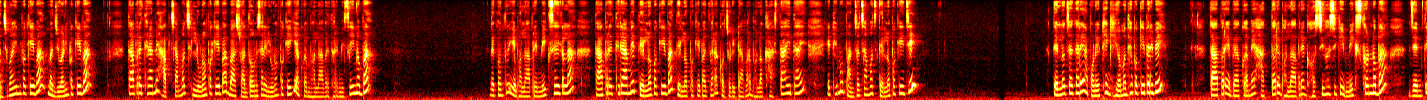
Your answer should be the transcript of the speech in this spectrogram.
ଅଜୱାଇନ୍ ପକାଇବା ବା ଜୁଆଣି ପକାଇବା। ତାପରେ ଏଥିରେ ଆମେ ହାଫ୍ ଚାମଚ ଲୁଣ ପକାଇବା ବା ସ୍ୱାଦ ଅନୁସାରେ ଲୁଣ ପକାଇକି ୟାକୁ ଆମେ ଭଲ ଭାବରେ ଥରେ ମିଶାଇ ନେବା। ଦେଖନ୍ତୁ ଇଏ ଭଲ ଭାବରେ ମିକ୍ସ ହୋଇଗଲା। ତାପରେ ଏଥିରେ ଆମେ ତେଲ ପକାଇବା। ତେଲ ପକାଇବା ଦ୍ୱାରା କଚଡ଼ିଟା ଆମର ଭଲ ଖାସ୍ତା ହୋଇଥାଏ। ଏଠି ମୁଁ ପାଞ୍ଚ ଚାମଚ ତେଲ ପକାଇଛି ତେଲ ଜାଗାରେ ଆପଣ ଏଠି ଘିଅ ମଧ୍ୟ ପକାଇ ପାରିବେ। ତାପରେ ଏବେ ଆକୁ ଆମେ ହାତରେ ଭଲ ଭାବରେ ଘଷି ଘଷିକି ମିକ୍ସ କରିନେବା। ଯେମିତି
